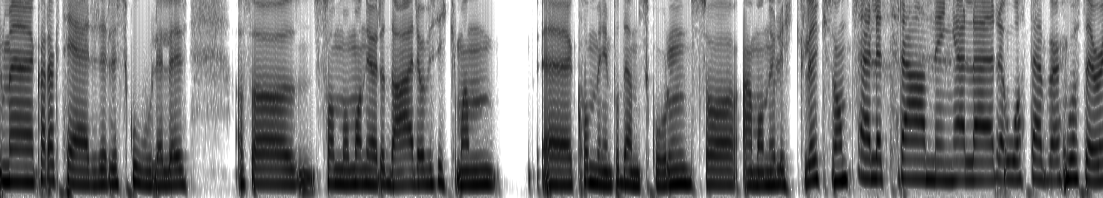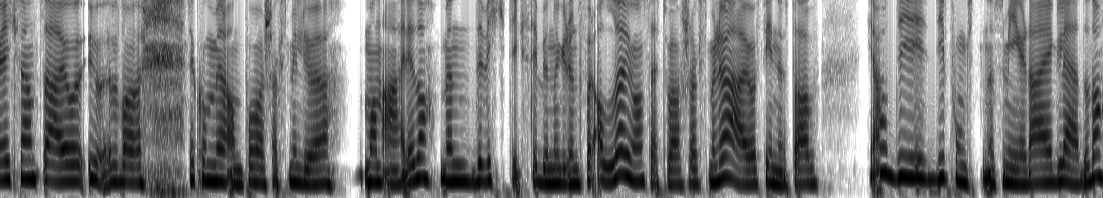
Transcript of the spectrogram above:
med karakterer eller skole, eller altså, sånn må man gjøre der, og hvis ikke man eh, kommer inn på den skolen, så er man jo lykkelig, ikke sant? Eller trening, eller whatever. Whatever, ikke sant? Det, jo, hva, det kommer an på hva slags miljø man er i, da. Men det viktigste i bunn og grunn for alle, uansett hva slags miljø, er jo å finne ut av ja, de, de punktene som gir deg glede, da.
